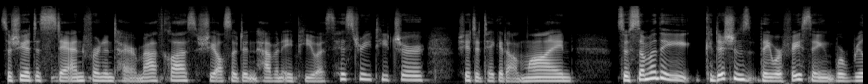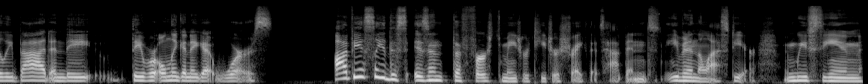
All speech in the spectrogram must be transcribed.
So she had to stand for an entire math class. She also didn't have an AP US history teacher. She had to take it online. So some of the conditions they were facing were really bad and they they were only going to get worse. Obviously, this isn't the first major teacher strike that's happened, even in the last year. I mean, we've seen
